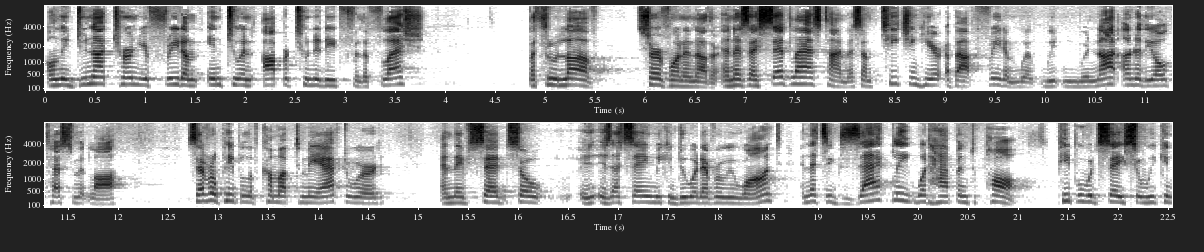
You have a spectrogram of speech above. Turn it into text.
Only do not turn your freedom into an opportunity for the flesh, but through love serve one another. And as I said last time, as I'm teaching here about freedom, we're, we, are not under the Old Testament law. Several people have come up to me afterward and they've said, So is that saying we can do whatever we want? And that's exactly what happened to Paul. People would say, so we can,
